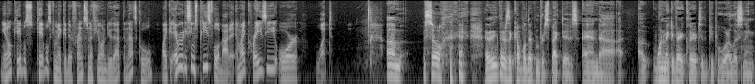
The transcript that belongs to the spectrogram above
you know, cables cables can make a difference and if you want to do that, then that's cool. Like everybody seems peaceful about it. Am I crazy or what? Um so I think there's a couple different perspectives and uh, I, I want to make it very clear to the people who are listening.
